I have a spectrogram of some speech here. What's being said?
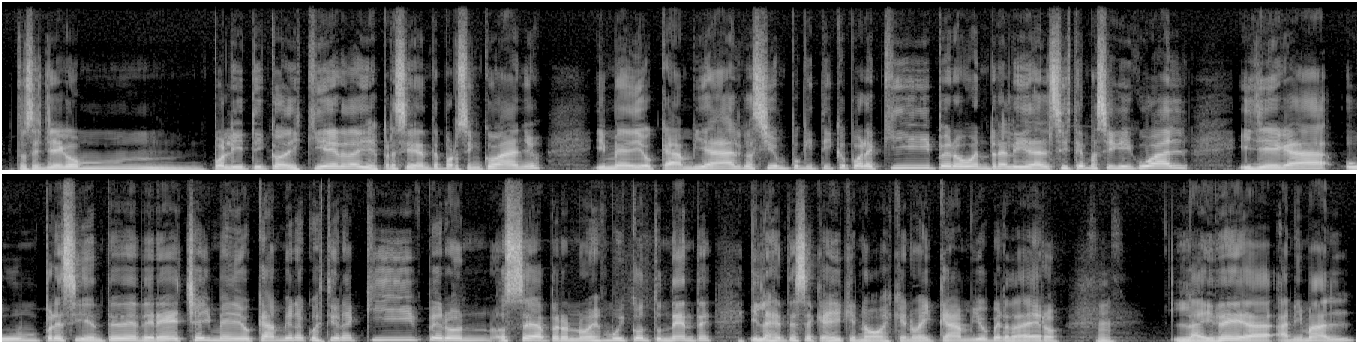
Entonces llega un político de izquierda y es presidente por cinco años y medio cambia algo así un poquitico por aquí, pero en realidad el sistema sigue igual. Y llega un presidente de derecha y medio cambia una cuestión aquí, pero, o sea, pero no es muy contundente y la gente se queja y que no, es que no hay cambio verdadero. La idea animal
